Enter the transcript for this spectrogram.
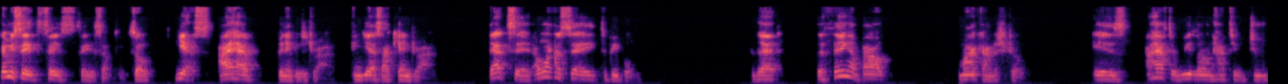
Let me say say say something. So yes, I have been able to drive, and yes, I can drive. That said, I want to say to people that the thing about my kind of stroke is I have to relearn how to do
